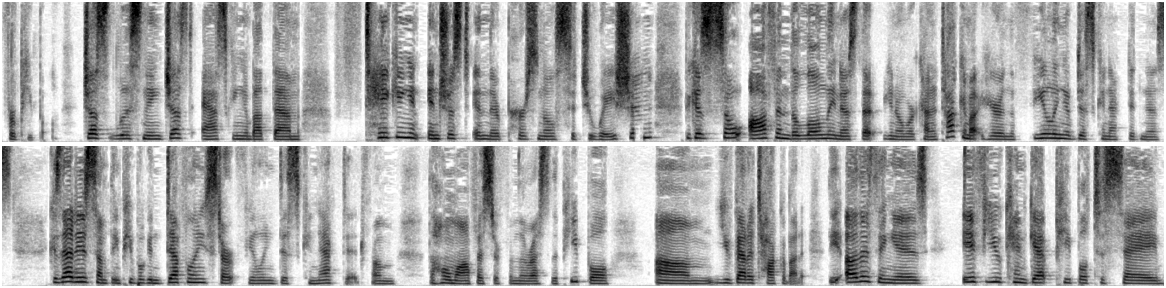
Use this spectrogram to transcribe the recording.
for people. Just listening, just asking about them, taking an interest in their personal situation because so often the loneliness that you know we're kind of talking about here and the feeling of disconnectedness because that is something people can definitely start feeling disconnected from the home office or from the rest of the people um, you've got to talk about it. The other thing is if you can get people to say,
